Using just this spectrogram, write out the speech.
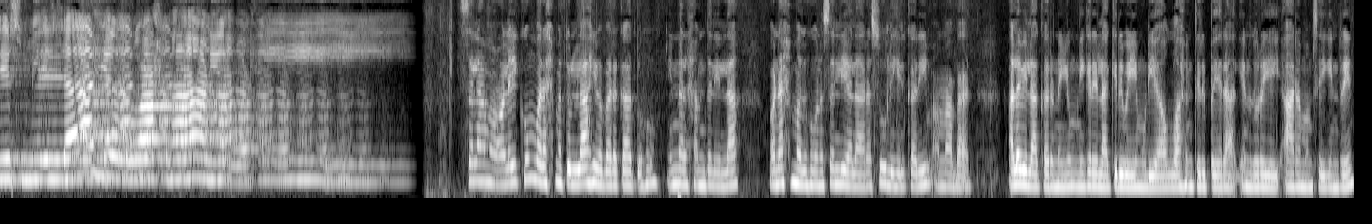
بسم الله الرحمن الرحيم அஸ்ஸலாமு அலைக்கும் வரஹ்மத்துல்லாஹி வபரகாத்துஹு இன்னல் ஹம்தலில்லா வனஹ்மதுஹு வனசல்லி அலா ரசூலிஹில் கரீம் அம்மாபாத் அளவிலா கருணையும் நிகரிலா கிருபையும் உடைய அல்லாஹின் திருப்பெயரால் எனது உரையை ஆரம்பம் செய்கின்றேன்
